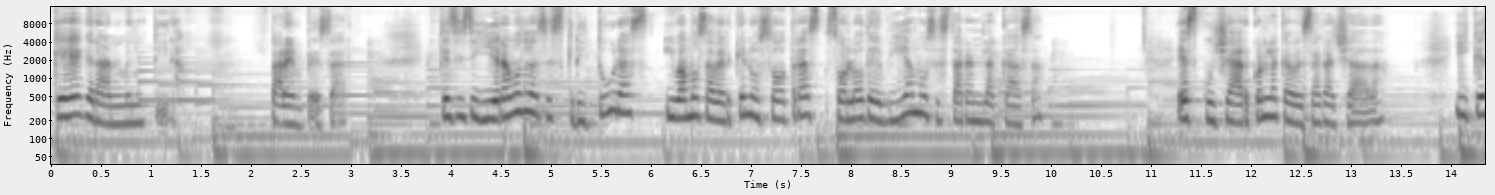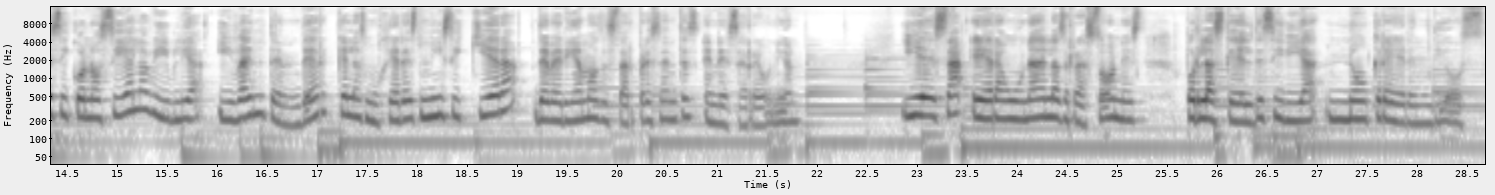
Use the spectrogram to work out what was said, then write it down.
Qué gran mentira. Para empezar, que si siguiéramos las escrituras íbamos a ver que nosotras solo debíamos estar en la casa, escuchar con la cabeza agachada, y que si conocía la Biblia iba a entender que las mujeres ni siquiera deberíamos de estar presentes en esa reunión. Y esa era una de las razones por las que él decidía no creer en Dios,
